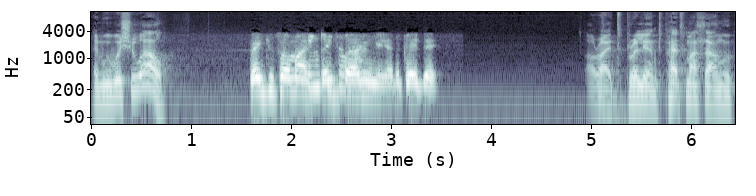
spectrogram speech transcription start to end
and we wish you well. Thank you so much. Thank Thanks so for much. having me. Have a great day. All right, brilliant. Pat Mahlangu.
